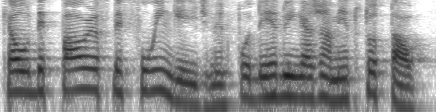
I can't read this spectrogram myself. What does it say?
que é o The Power of the Full Engagement, poder do engajamento total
